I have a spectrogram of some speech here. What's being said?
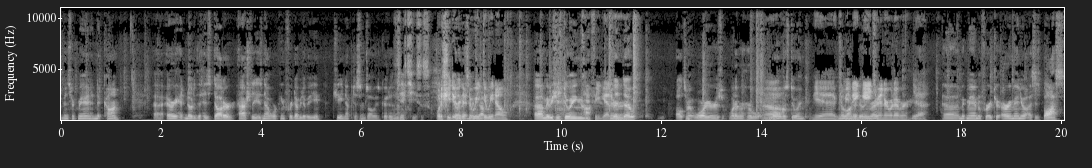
Vince McMahon, and Nick Khan. Uh, Ari had noted that his daughter Ashley is now working for WWE. Gee, nepotism's always good, isn't it? Jesus, what is she doing? There? Do we do we know? Uh, maybe she's doing Coffee getter. Linda, Ultimate Warriors, whatever her Oh. role was doing. Yeah, No longer community doing, right? engagement or whatever. Yeah. Uh, McMahon referred to Ari Emanuel as his boss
